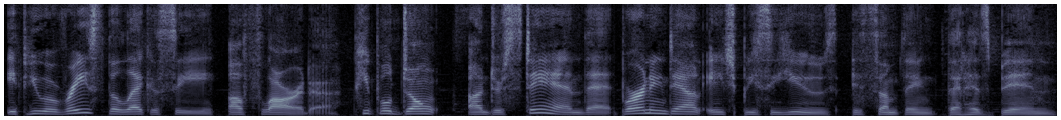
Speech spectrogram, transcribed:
if you erase the legacy of Florida, people don't understand that burning down HBCUs is something that has been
